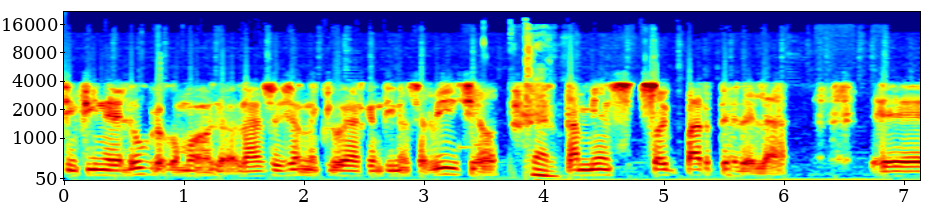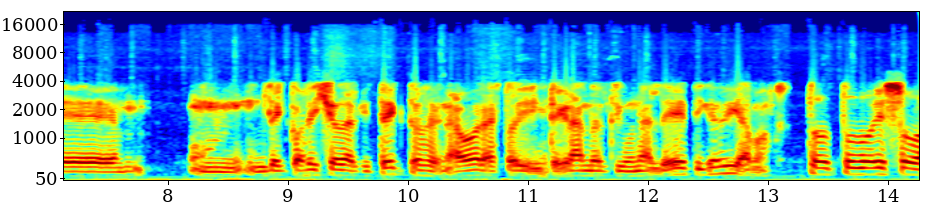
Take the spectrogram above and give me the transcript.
sin fines de lucro como la, Asociación de Clubes Argentinos de Servicio. También soy parte de la eh, del Colegio de Arquitectos, ahora estoy integrando el Tribunal de Ética, digamos. Todo, todo eso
